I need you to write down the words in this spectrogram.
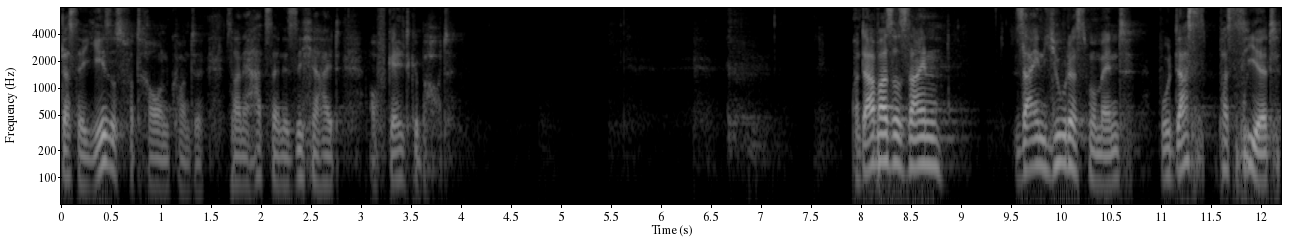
dass er Jesus vertrauen konnte, sondern er hat seine Sicherheit auf Geld gebaut. Und da war so sein, sein Judas-Moment, wo das passiert,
